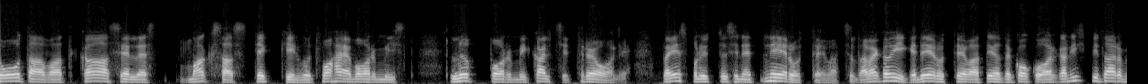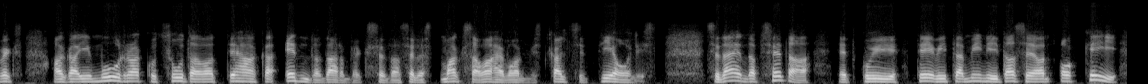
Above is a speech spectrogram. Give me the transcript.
toodavad ka sellest maksast tekkinud vahevormist lõppvormi kaltsitriooli. ma eespool ütlesin, et neerud teevad seda, väga õige, neerud teevad nii-öelda kogu organismi tarbeks, aga immuunrakud suudavad teha ka enda tarbeks seda sellest maksa vahevormist, kaltsitioolist. see tähendab seda, et kui D-vitamiini tase on okei okay,,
